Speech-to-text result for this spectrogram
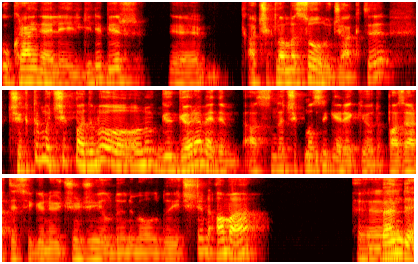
Ukrayna ile ilgili bir e, açıklaması olacaktı. Çıktı mı çıkmadı mı onu gö- göremedim. Aslında çıkması gerekiyordu pazartesi günü üçüncü yıl dönümü olduğu için ama e, Ben de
